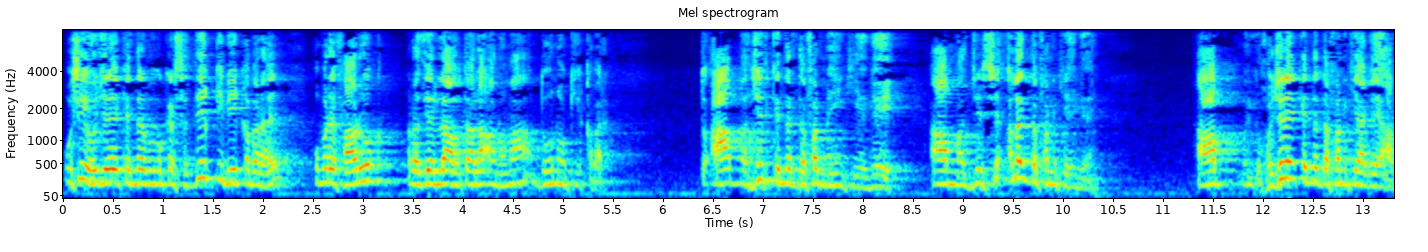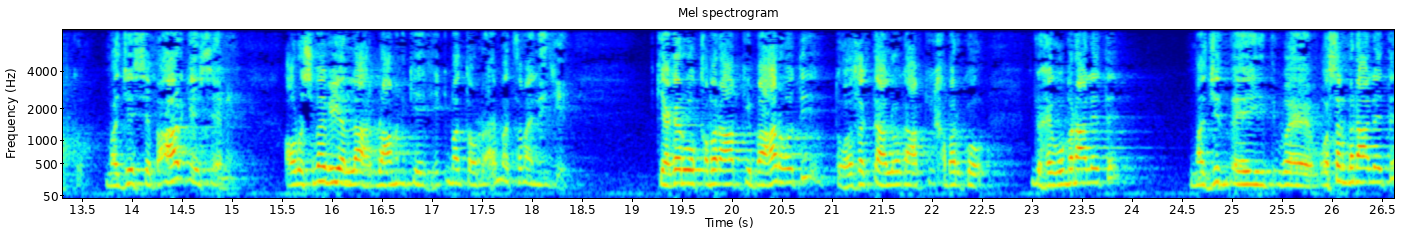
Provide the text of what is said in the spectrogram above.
اسی حجرے کے اندر بکر صدیق کی بھی قبر ہے، عمر فاروق رضی اللہ تعالی عنہما دونوں کی قبر تو آپ مسجد کے اندر دفن نہیں کیے گئے۔ آپ مسجد سے الگ دفن کیے گئے۔ آپ حجرے کے اندر دفن کیا گیا آپ کو، مسجد سے باہر کے حصے میں۔ اور اس میں بھی اللہ ابراہن کی ایک حکمت اور رحمت سمجھ لیجیے کہ اگر وہ قبر آپ کی باہر ہوتی تو ہو سکتا ہے لوگ آپ کی خبر کو جو ہے وہ بنا لیتے، مسجد وسن بنا لیتے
